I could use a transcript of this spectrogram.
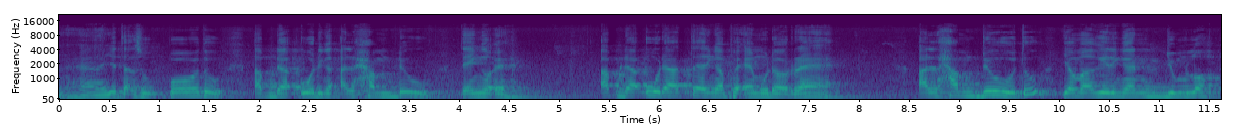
Ha, dia tak supo tu. Abda'u dengan alhamdu. Tengok eh. Abda'u datang dengan PM mudarat. Alhamdu tu yang mari dengan jumlah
